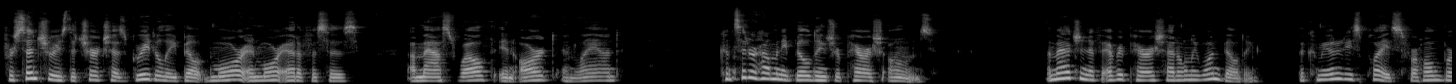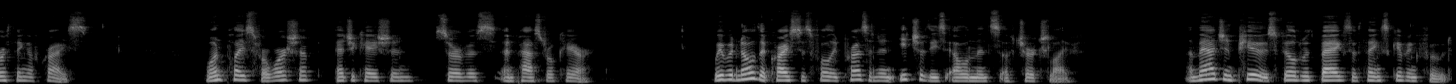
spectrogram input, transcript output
For centuries, the church has greedily built more and more edifices, amassed wealth in art and land. Consider how many buildings your parish owns. Imagine if every parish had only one building, the community's place for home birthing of Christ. One place for worship, education, service, and pastoral care we would know that Christ is fully present in each of these elements of church life. Imagine pews filled with bags of Thanksgiving food,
